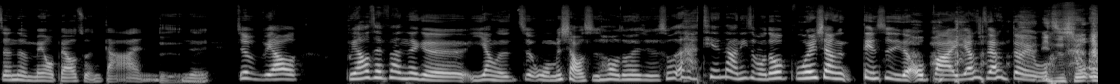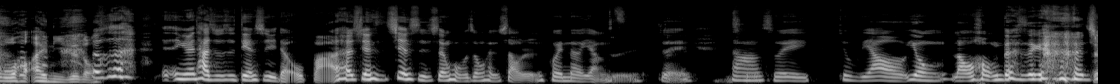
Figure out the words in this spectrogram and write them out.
真的没有标准答案。对对对。就不要不要再犯那个一样的，就我们小时候都会觉得说啊，天哪，你怎么都不会像电视里的欧巴一样这样对我，一直说哦，我好爱你这种，就是因为他就是电视里的欧巴，他现现实生活中很少人会那样子，对，那所以。就不要用老红的这个 去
